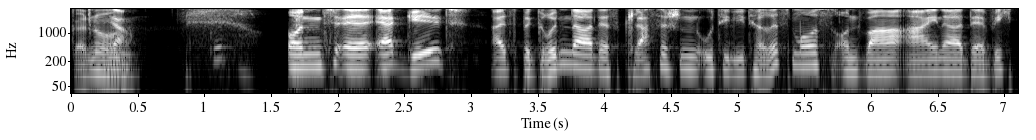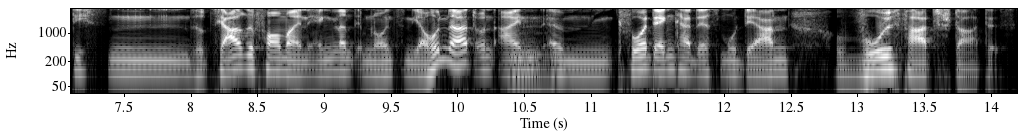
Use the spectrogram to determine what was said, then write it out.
Genau. Ja. Und äh, er gilt als Begründer des klassischen Utilitarismus und war einer der wichtigsten Sozialreformer in England im 19. Jahrhundert und ein ähm, Vordenker des modernen Wohlfahrtsstaates.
